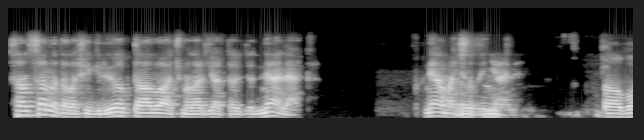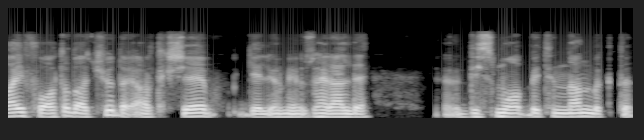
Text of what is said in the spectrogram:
Sansar'la dalaşa giriyor. Dava açmalar, cartlar, ne alaka? Ne amaçladın Evet. yani? Davayı Fuat'a da açıyor da artık şeye geliyor mevzu herhalde. Dis muhabbetinden bıktı.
